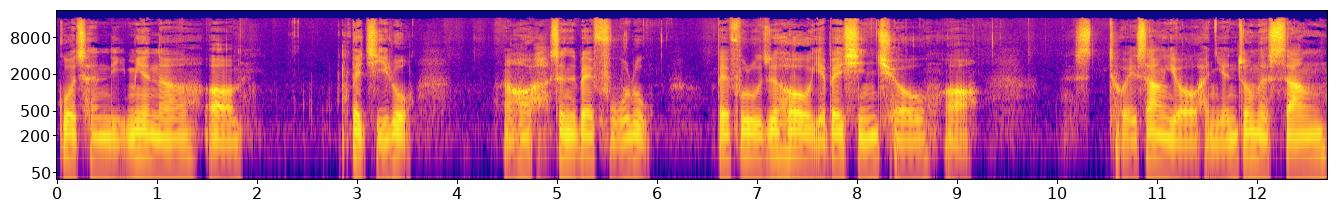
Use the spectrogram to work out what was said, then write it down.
过程里面呢，呃，被击落，然后甚至被俘虏。被俘虏之后，也被刑求哦，腿上有很严重的伤，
